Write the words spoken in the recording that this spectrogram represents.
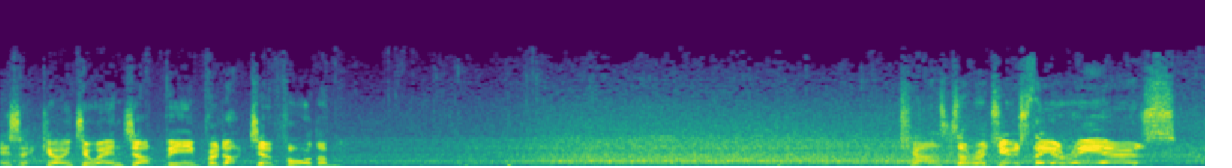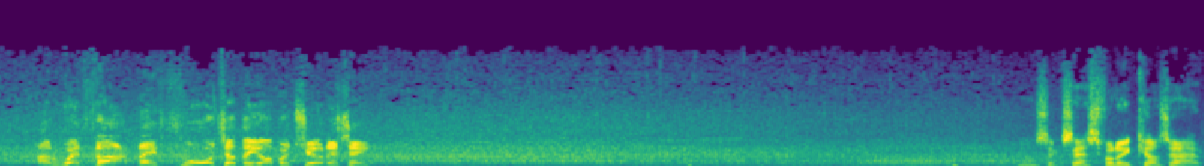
Is it going to end up being productive for them? Chance to reduce the arrears. And with that, they've thwarted the opportunity. Well, successfully cut out.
